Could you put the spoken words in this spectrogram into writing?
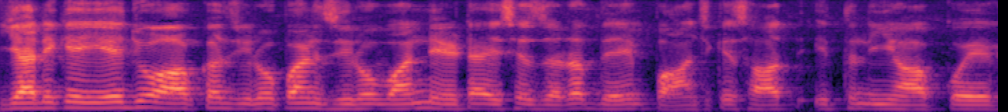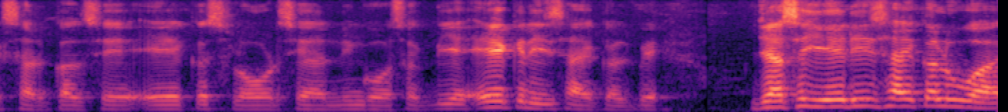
यानी कि ये जो आपका zero point zero one eight है, इसे ज़रब दें, पाँच के साथ इतनी आपको एक सर्कल से, एक स्लॉट से अर्निंग हो सकती है, एक रिसाइकल पे। जैसे ये रिसाइकल हुआ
